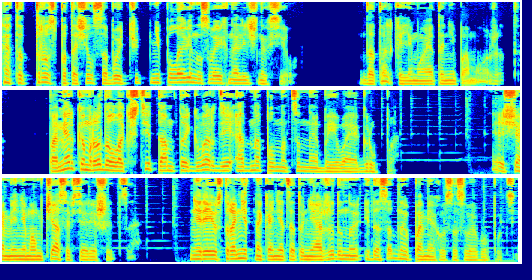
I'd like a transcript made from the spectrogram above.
Этот трус потащил с собой чуть не половину своих наличных сил. Да только ему это не поможет. По меркам рода Лакшти там той гвардии одна полноценная боевая группа. Еще минимум час и все решится. Нерей устранит, наконец, эту неожиданную и досадную помеху со своего пути.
